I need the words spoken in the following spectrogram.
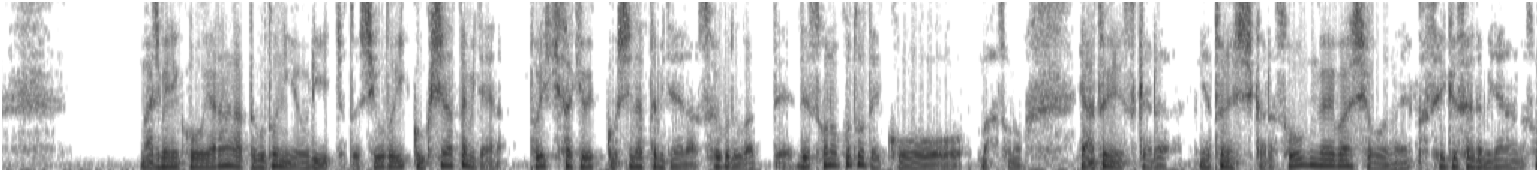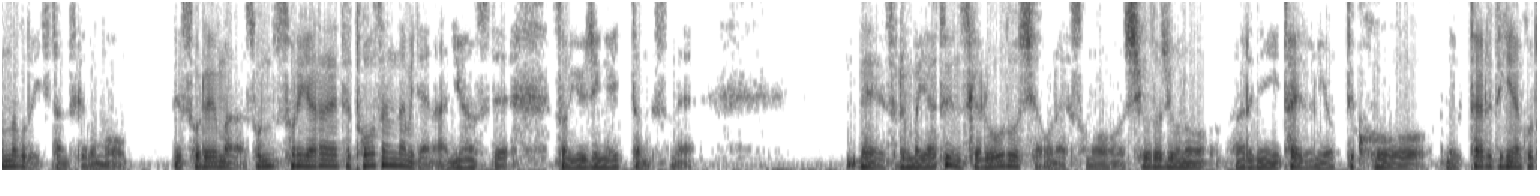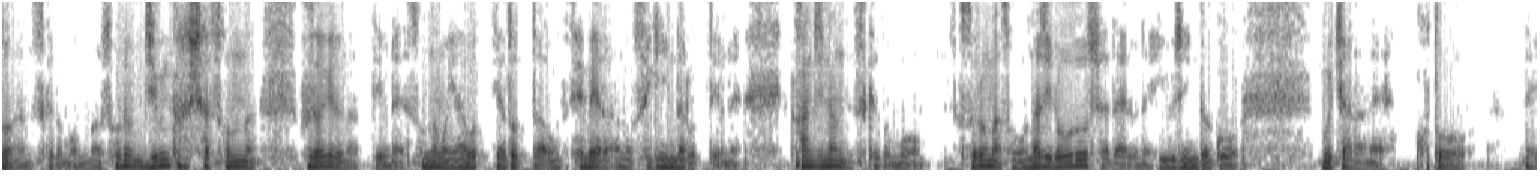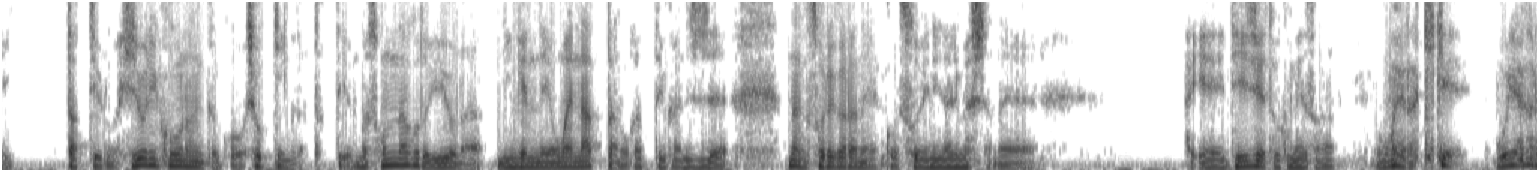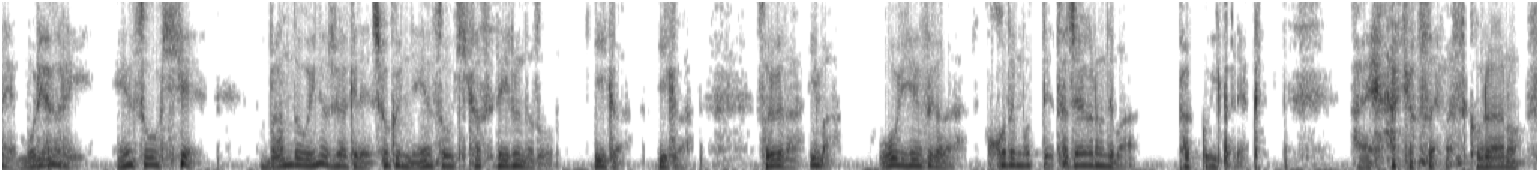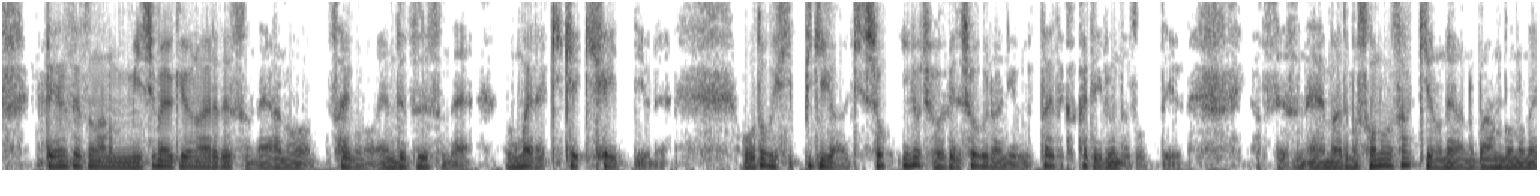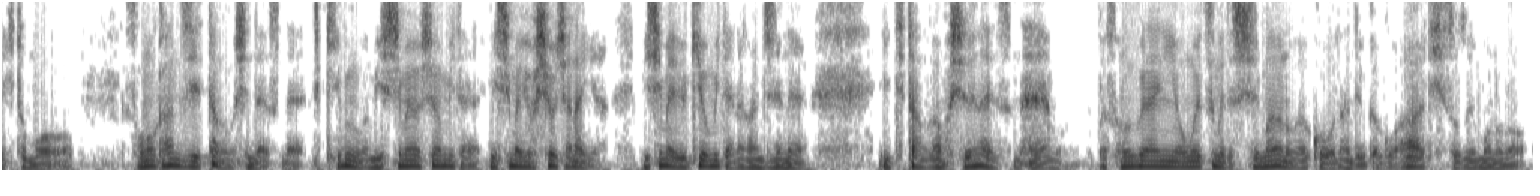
真面目にこうやらなかったことにより、ちょっと仕事を一個失ったみたいな、取引先を一個失ったみたいな、そういうことがあって、で、そのことでこう、まあその、雇い主から、雇い主から損害賠償をね、請求されたみたいな、そんなこと言ってたんですけども、で、それ、まあそ、それやられて当然だみたいなニュアンスで、その友人が言ったんですね。ね、それ、まあ、雇い主が労働者をね、その仕事上のあれに態度によってこう、ね、訴える的なことなんですけども、まあ、それ自分からしたらそんなふざけるなっていうね、そんなもん雇ったてめえらの責任だろっていうね、感じなんですけども、それをまあ、その同じ労働者であるね、友人がこう、無茶なね、ことを、ね、言ったっていうのが非常にこうなんかこうショッキングだったっていう、まあそんなこと言うような人間ね、お前になったのかっていう感じで、なんかそれからね、こう疎遠になりましたね。はい、えー、DJ 特命さん、お前ら聞け盛り上がれ盛り上がれ演奏を聴けバンドを命がけで諸君に演奏を聴かせているんだぞ。いいかいいかそれがだ、今、オーディエンスがだ、ここでもって立ち上がらんでば、かっこいいか略。はい、ありがとうございます。これはあの、伝説のあの、三島由紀夫のあれですね。あの、最後の演説ですね。お前ら聞け聞けっていうね、男一匹が命をかけて職人に訴えてかけているんだぞっていうやつですね。まあでもそのさっきのね、あのバンドのね、人も、その感じで言ったかもしれないですね。気分は三島由紀夫みたいな、三島由紀夫じゃないや、三島由紀夫みたいな感じでね、言ってたのかもしれないですね。そのぐらいに思い詰めてしまうのが、こう、なんていうか、こう、アーティストというものの、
